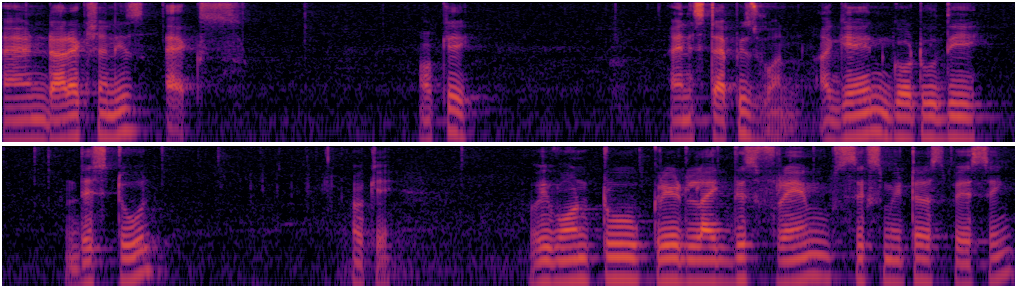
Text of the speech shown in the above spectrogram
And direction is x. Okay? And step is 1 again go to the this tool. Okay? We want to create like this frame 6 meter spacing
